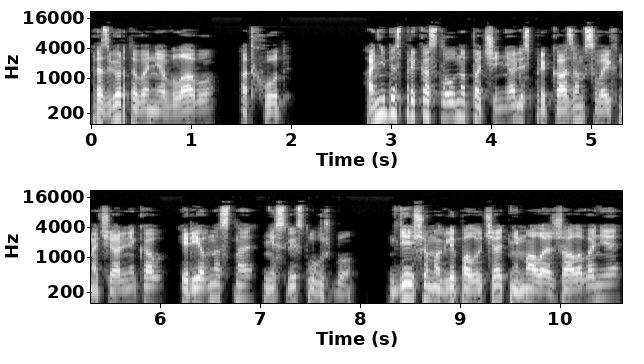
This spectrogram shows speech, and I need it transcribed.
развертывание в лаву, отход. Они беспрекословно подчинялись приказам своих начальников и ревностно несли службу, где еще могли получать немалое жалование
